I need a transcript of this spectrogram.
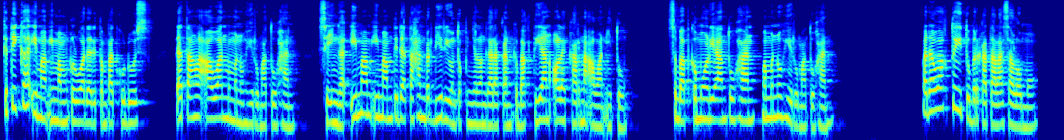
Ketika imam-imam keluar dari tempat kudus, datanglah awan memenuhi rumah Tuhan, sehingga imam-imam tidak tahan berdiri untuk menyelenggarakan kebaktian oleh karena awan itu sebab kemuliaan Tuhan memenuhi rumah Tuhan. Pada waktu itu berkatalah Salomo,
